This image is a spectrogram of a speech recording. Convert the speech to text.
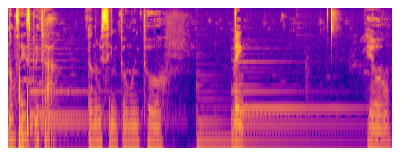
não sei explicar. Eu não me sinto muito bem. Eu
